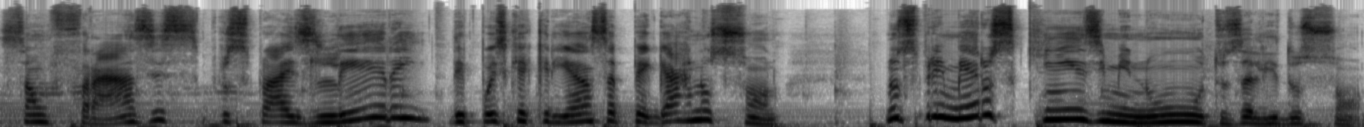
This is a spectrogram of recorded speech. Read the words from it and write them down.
São frases para os pais lerem depois que a criança pegar no sono, nos primeiros 15 minutos ali do sono.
